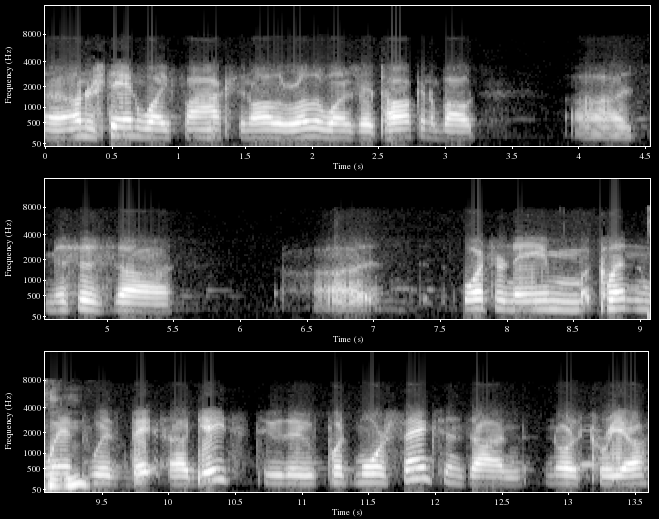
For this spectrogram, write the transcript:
uh, understand why Fox and all the other ones are talking about. Uh, Mrs. Uh, uh, what's her name? Clinton, went with ba- uh, Gates to, to put more sanctions on North Korea.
